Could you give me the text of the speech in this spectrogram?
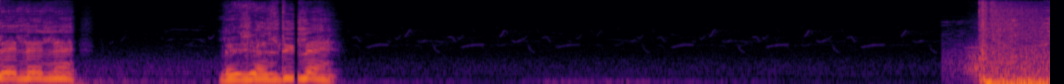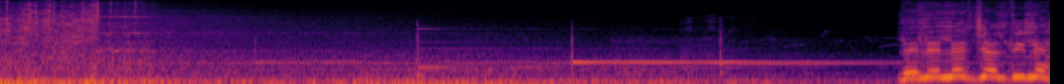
ले ले ले। ले, जल्दी ले। ले ले ले, जल्दी ले।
